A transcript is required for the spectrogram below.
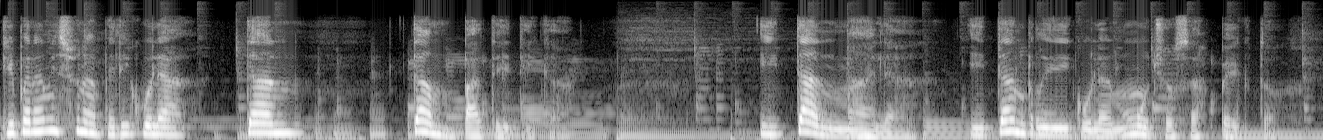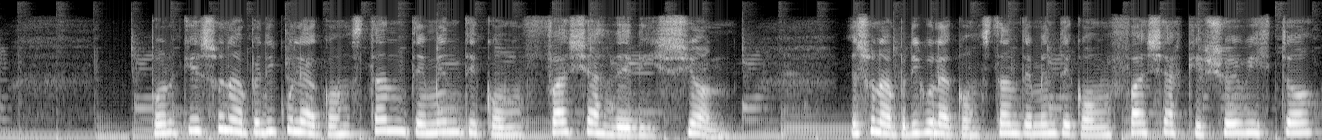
que para mí es una película tan, tan patética y tan mala y tan ridícula en muchos aspectos. Porque es una película constantemente con fallas de edición. Es una película constantemente con fallas que yo he visto.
